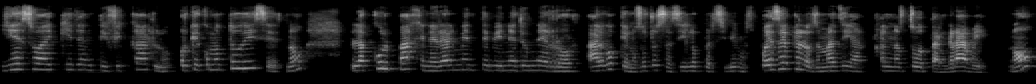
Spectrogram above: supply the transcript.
y eso hay que identificarlo, porque como tú dices, ¿no? La culpa generalmente viene de un error, algo que nosotros así lo percibimos. Puede ser que los demás digan, no estuvo tan grave, ¿no?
